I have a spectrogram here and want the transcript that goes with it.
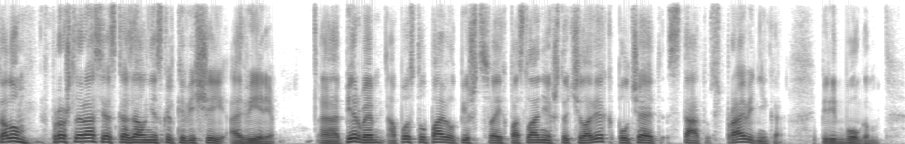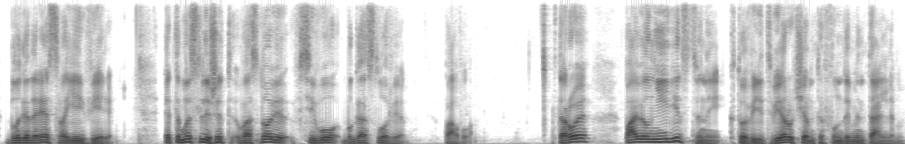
Шалом. В прошлый раз я сказал несколько вещей о вере. А, первое. Апостол Павел пишет в своих посланиях, что человек получает статус праведника перед Богом благодаря своей вере. Эта мысль лежит в основе всего богословия Павла. Второе. Павел не единственный, кто видит веру чем-то фундаментальным.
